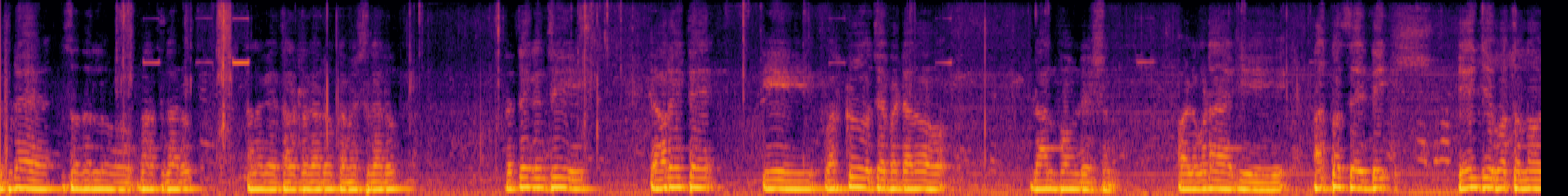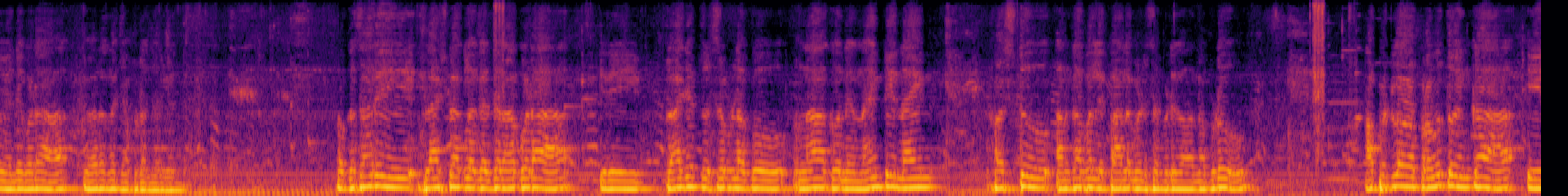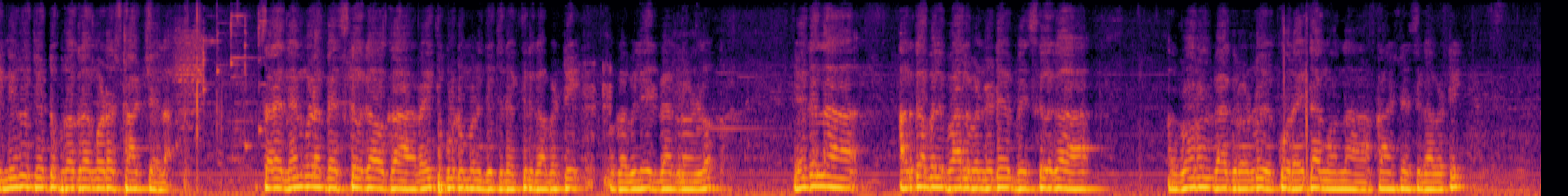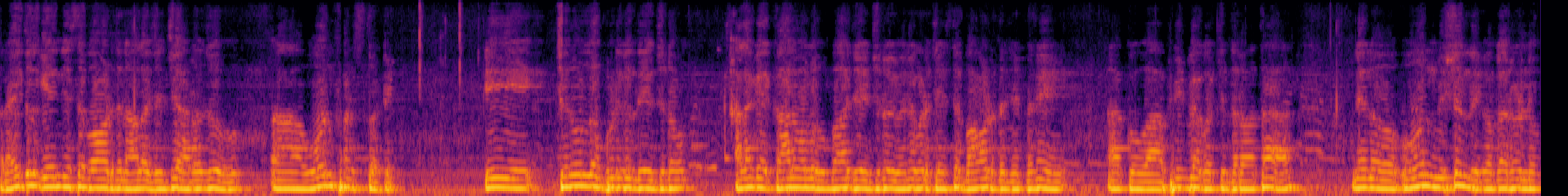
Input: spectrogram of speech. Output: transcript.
ఇప్పుడే సోదరులు భరత్ గారు అలాగే కలెక్టర్ గారు కమిషనర్ గారు ప్రత్యేకించి ఎవరైతే ఈ వర్క్ చేపట్టారో దాన్ ఫౌండేషన్ వాళ్ళు కూడా ఈ పర్పస్ ఏంటి ఏం చేయబోతున్నాం ఇవన్నీ కూడా వివరంగా చెప్పడం జరిగింది. ఒకసారి ఫ్లాష్ బ్యాక్లోకి వెళ్తే నాకు కూడా ఇది ప్రాజెక్ట్ చూసినప్పుడు నాకు నాకు నేను ninety nine first Anakapalli parliament సభ్యుడిగా ఉన్నప్పుడు అప్పట్లో ప్రభుత్వం ఇంకా ఈ నీరు చెట్టు ప్రోగ్రాం కూడా స్టార్ట్ చేయాల. సరే నేను కూడా బేసికల్గా ఒక రైతు కుటుంబం నుంచి వచ్చిన వ్యక్తిని కాబట్టి ఒక విలేజ్ బ్యాక్గ్రౌండ్లో ఏదైనా అనకాపల్లి పార్లమెంట్ అంటే బేసికల్గా రూరల్ బ్యాక్గ్రౌండ్ ఎక్కువ రైతాంగం ఉన్న కాన్స్టిట్యున్సీ కాబట్టి రైతులకు ఏం చేస్తే బాగుంటుందని ఆలోచించి ఆ రోజు ఓన్ ఫండ్స్ తోటి ఈ చెరువుల్లో బుడిగలు తీయించడం అలాగే కాలువలు బాగు చేయించడం ఇవన్నీ కూడా చేస్తే బాగుంటుందని చెప్పని నాకు ఆ ఫీడ్బ్యాక్ వచ్చిన తర్వాత నేను ఓన్ మిషన్ ఒక రెండు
